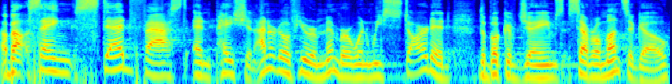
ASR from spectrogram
About saying steadfast and patient. I don't know if you remember when we started the book of James several months ago,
